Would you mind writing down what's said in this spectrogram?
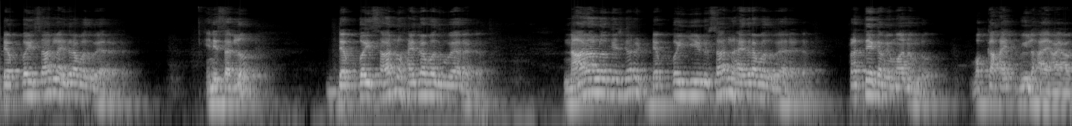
డెబ్బై సార్లు హైదరాబాద్ పోయారట. ఎన్నిసార్లు? డెబ్బై సార్లు హైదరాబాద్కు పోయారట. నారా లోకేష్ గారు డెబ్బై ఏడు సార్లు హైదరాబాద్ పోయారట. ప్రత్యేక విమానంలో. ఒక్క హై వీళ్ళు హై-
